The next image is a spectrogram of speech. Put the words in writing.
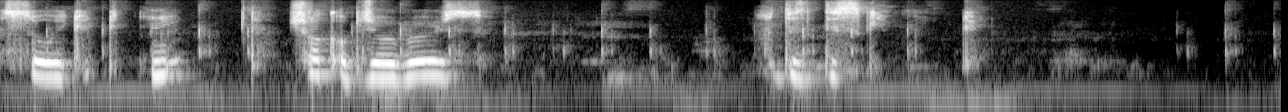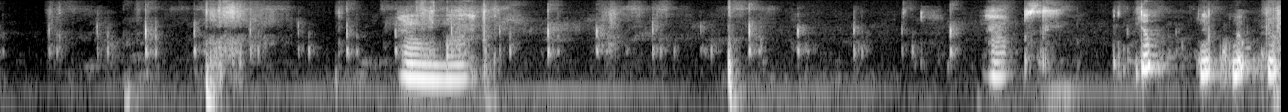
So we could shock absorbers. How does this game? Never mind. Maps. Nope, nope, nope, nope.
